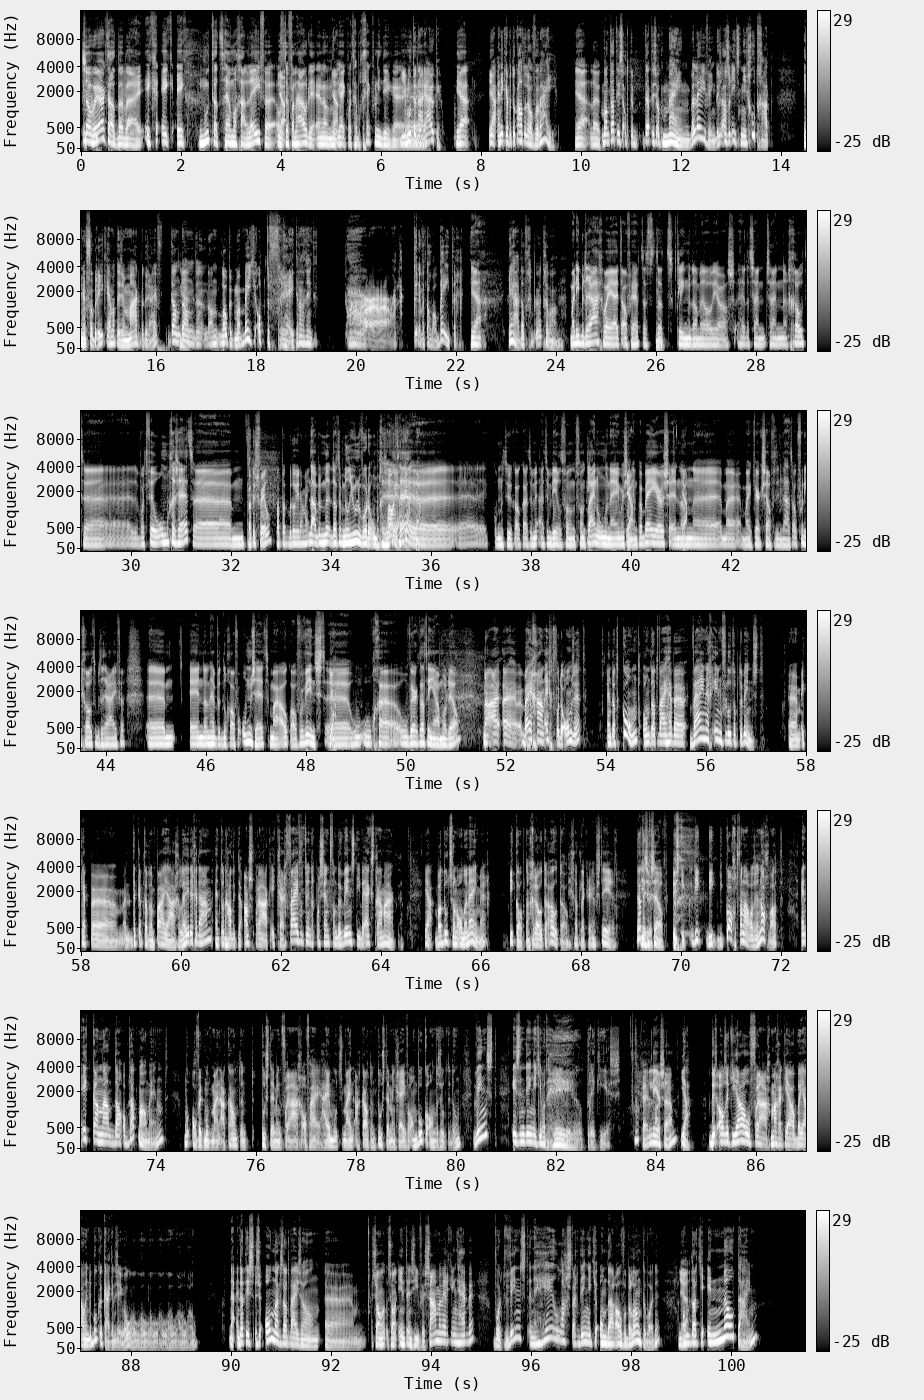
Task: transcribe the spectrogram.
zo werkt dat bij mij. Ik, ik, ik moet dat helemaal gaan leven. Of Ja. ervan houden. En dan, Ja. ja. ik word helemaal gek van die dingen. Je moet er Eh, naar ruiken. Ja, Ja, en ik heb het ook altijd over wij. ja, leuk. Want dat is ook, de, dat is ook mijn beleving. Dus als er iets niet goed gaat in een fabriek, en wat is een maakbedrijf, dan, dan, dan, dan loop ik me een beetje op te vreten. Want dan denk ik, ah, dat kunnen we toch wel beter. Ja. Ja, dat gebeurt gewoon. Maar die bedragen waar jij het over hebt, dat, Hm. dat klinkt me dan wel weer als. Hè, dat zijn, zijn grote. eh, er wordt veel omgezet. Ehm, Dat is veel. Wat, wat bedoel je daarmee? nou, dat er miljoenen worden omgezet. Oh ja, hè? ja, ja. Eh, eh, ik kom natuurlijk ook uit een, uit een wereld van, van kleine ondernemers en MKB'ers. En dan, eh, maar, maar ik werk zelf inderdaad ook voor die grote bedrijven. Ehm, en dan hebben we het nog over omzet, maar ook over winst. Eh, hoe, hoe, ga, hoe werkt dat in jouw model? Nou, eh, eh, wij gaan echt voor de omzet. En dat komt omdat wij hebben weinig invloed op de winst. Ehm, ik, heb, eh, ik heb dat een paar jaar geleden gedaan. En toen had ik de afspraak, ik krijg 25% van de winst die we extra maakten. Ja, wat doet zo'n ondernemer? Die koopt een grote auto. Die gaat lekker investeren. Dat in is het. zichzelf. Dus die, die, die, die kocht van alles en nog wat. En ik kan dan op dat moment, mo- of ik moet mijn accountant toestemming vragen. Of hij, hij moet mijn accountant toestemming geven om boekenonderzoek te doen. Winst is een dingetje wat heel tricky is. Oké, leerzaam. Ja. Dus als ik jou vraag, mag ik jou bij jou in de boeken kijken? Dan zeg je, ho, ho, ho, ho, ho, ho, ho. Nou, en dat is, dus, ondanks dat wij zo'n uh, zo'n intensieve samenwerking hebben, wordt winst een heel lastig dingetje om daarover beloond te worden. Omdat je in no time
